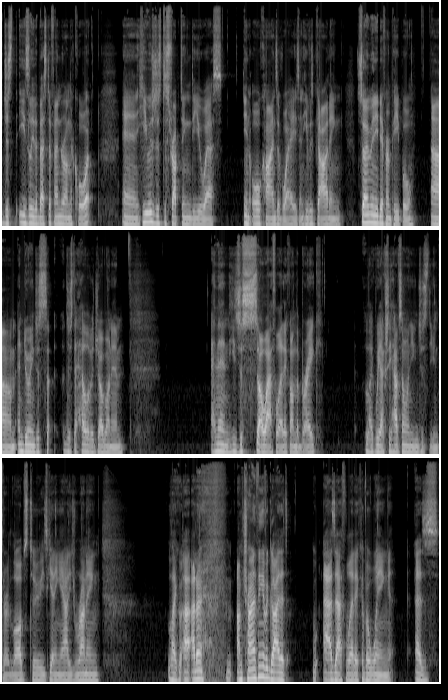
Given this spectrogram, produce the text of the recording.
just easily the best defender on the court. And he was just disrupting the US in all kinds of ways and he was guarding so many different people um, and doing just just a hell of a job on him and then he's just so athletic on the break. Like we actually have someone you can just you can throw lobs to. He's getting out. He's running. Like I, I don't. I'm trying to think of a guy that's as athletic of a wing as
